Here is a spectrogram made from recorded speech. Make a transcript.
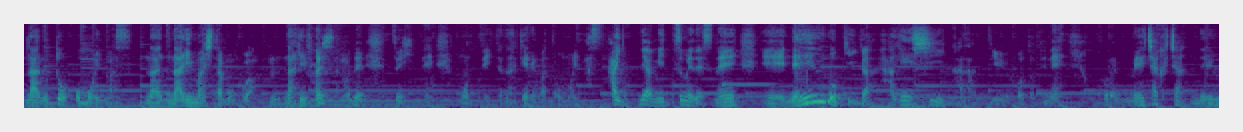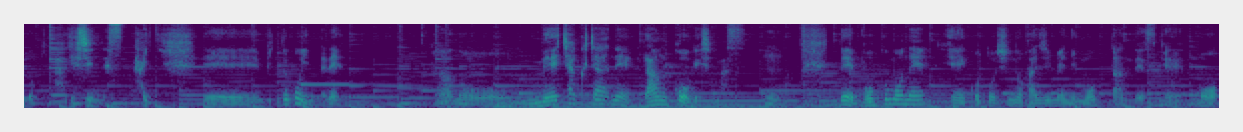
なると思います。な、なりました、僕は。なりましたので、ぜひね、持っていただければと思います。はい。では、3つ目ですね。えー、値動きが激しいからっていうことでね、これめちゃくちゃ値動き激しいんです。はい。えー、ビットコインってね、あのー、めちゃくちゃね、乱高下します。うん、で僕もね、えー、今年の初めに持ったんですけれども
